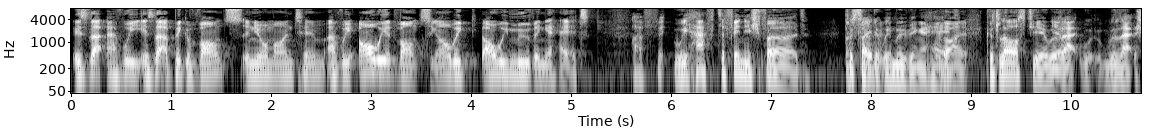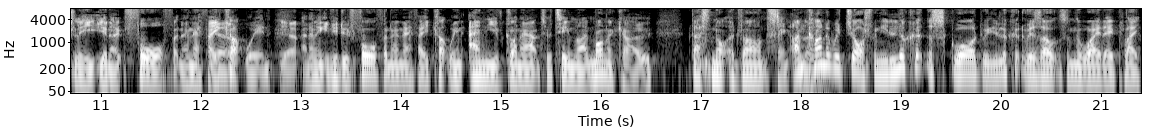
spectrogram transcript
Is that have we? Is that a big advance in your mind, Tim? Have we? Are we advancing? Are we? Are we moving ahead? I we have to finish third to say that we're moving ahead. Right. Because last year was, Yeah. at, was actually you know fourth and an FA Yeah. Cup win. Yeah. And I think if you do fourth and an FA Cup win and you've gone out to a team like Monaco, that's not advancing. I'm kind of with Josh when you look at the squad, when you look at the results and the way they play.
